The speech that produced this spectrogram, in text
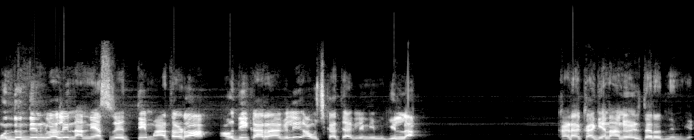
ಮುಂದಿನ ದಿನಗಳಲ್ಲಿ ನನ್ನ ಹೆಸರು ಎತ್ತಿ ಮಾತಾಡೋ ಅಧಿಕಾರ ಆಗಲಿ, ಅವಶ್ಯಕತೆ ಆಗಲಿ ನಿಮಗಿಲ್ಲ. ಖಡಕ್ಕಾಗಿ ನಾನು ಹೇಳ್ತಾ ಇರೋದು ನಿಮಗೆ.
